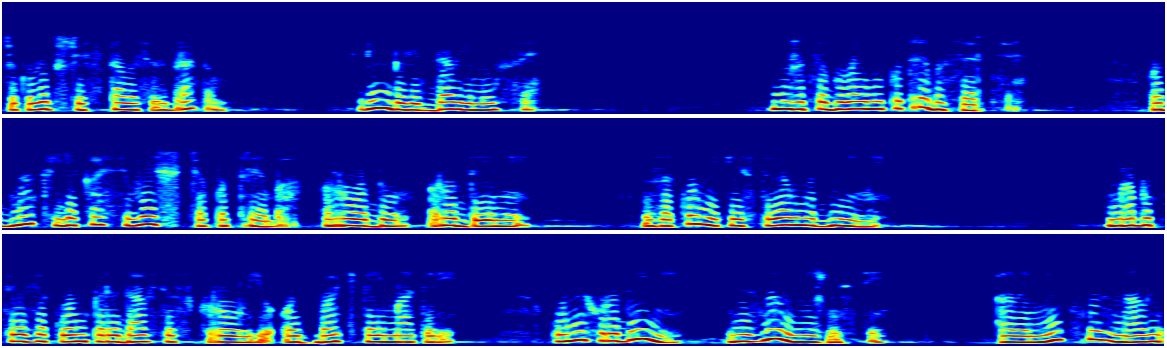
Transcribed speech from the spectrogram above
що коли б щось сталося з братом, він би віддав йому все. Може, це була й не потреба серця, однак якась вища потреба роду, родини, закон, який стояв над ними. Мабуть, цей закон передався з кров'ю від батька і матері. У них у родині не знали ніжності, але міцно знали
